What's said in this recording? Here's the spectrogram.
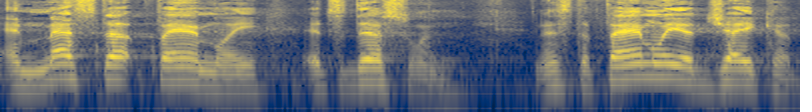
and messed up family, it's this one. And it's the family of Jacob.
